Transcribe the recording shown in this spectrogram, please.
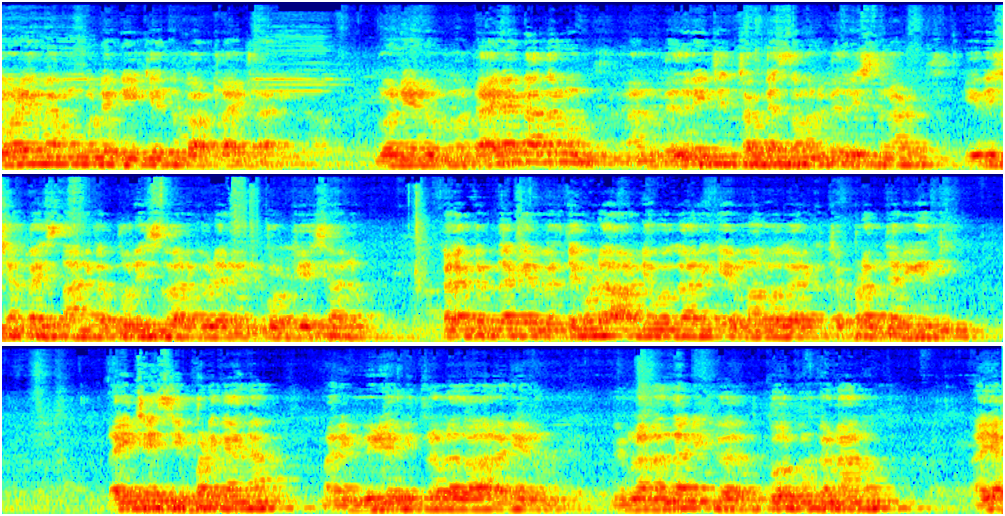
ఎవడేమి అమ్ముకుంటే నీకెందుకు అట్లా ఇట్లా అని. నువ్వు నేను డైరెక్ట్ అతను నన్ను బెదిరించి చంపేస్తామని బెదిరిస్తున్నాడు. ఈ విషయంపై స్థానిక పోలీసు వారికి కూడా నేను రిపోర్ట్ చేశాను. కలెక్టర్ దగ్గర వెళ్తే కూడా ఆర్డీఓ గారికి ఎంఆర్ఓ గారికి చెప్పడం జరిగింది. దయచేసి ఇప్పటికైనా మరి మీడియా మిత్రుల ద్వారా నేను మిమ్మల్ని అందరినీ కోరుకుంటున్నాను. అయ్యా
